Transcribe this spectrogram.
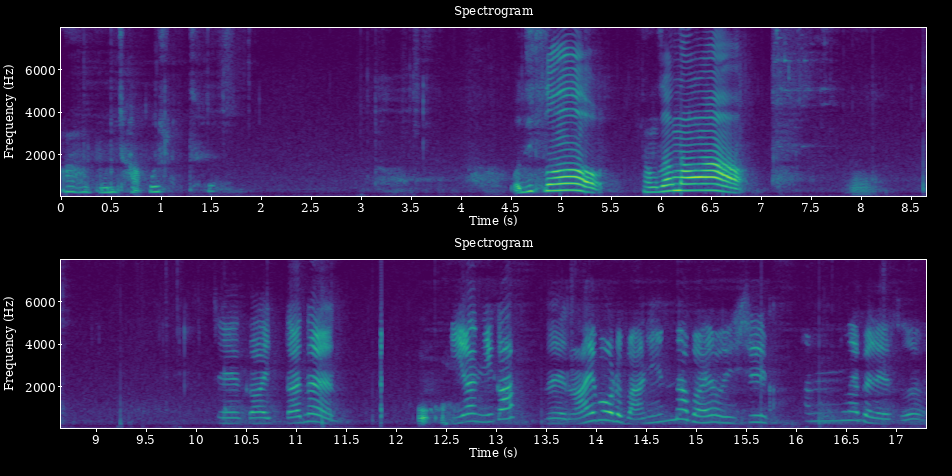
아, 뭔 자고 싶대. 어딨어? 당장 나와. 제가 일단은 어, 이안이가 네 라이벌을 많이 했나봐요. 23레벨에서.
